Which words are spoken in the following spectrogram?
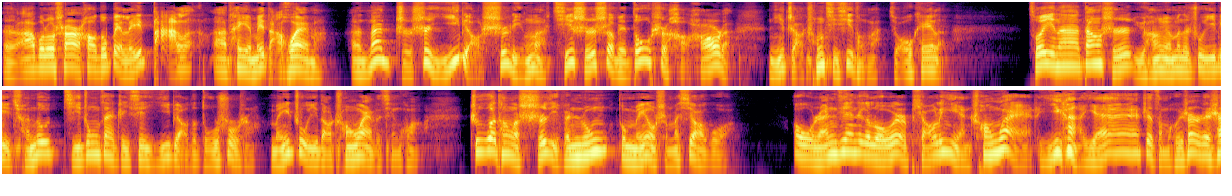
呃，阿波罗十二号都被雷打了啊，他也没打坏嘛，啊，那只是仪表失灵嘛。其实设备都是好好的，你只要重启系统嘛，就 OK 了。所以呢，当时宇航员们的注意力全都集中在这些仪表的读数上，没注意到窗外的情况。折腾了十几分钟都没有什么效果。偶然间，这个洛维尔瞟了一眼窗外，这一看，耶，这怎么回事？这是？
